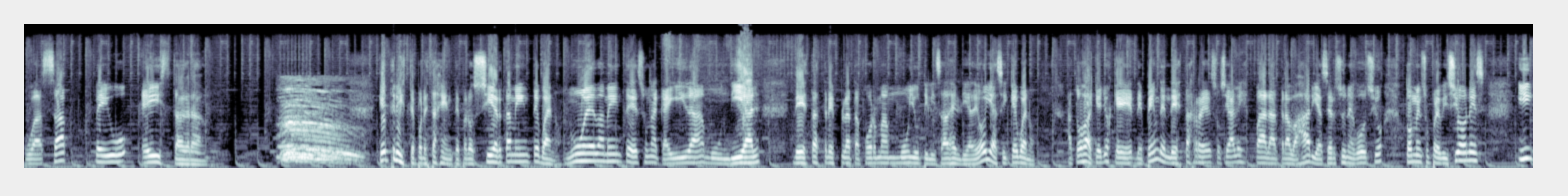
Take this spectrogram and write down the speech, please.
WhatsApp, Facebook e Instagram. Qué triste por esta gente, pero ciertamente, bueno, nuevamente es una caída mundial de estas tres plataformas muy utilizadas el día de hoy. Así que bueno, a todos aquellos que dependen de estas redes sociales para trabajar y hacer su negocio, tomen sus previsiones y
